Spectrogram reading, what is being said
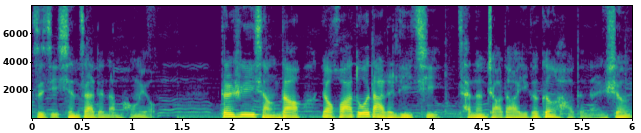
自己现在的男朋友，但是一想到要花多大的力气才能找到一个更好的男生，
